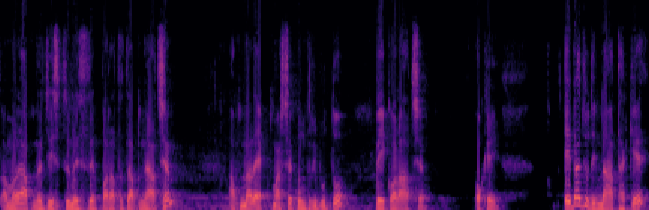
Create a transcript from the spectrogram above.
আমরা আপনার যে স্টুডেন্ট পাড়াতে আপনি আছেন, আপনার এক মাসে কন্ট্রিবিউট পে করা আছে ওকে এটা যদি না থাকে,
